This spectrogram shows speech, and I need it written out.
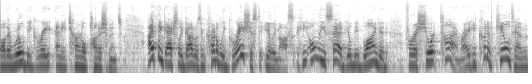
well, there will be great and eternal punishment. I think actually God was incredibly gracious to Elymas. He only said, You'll be blinded for a short time, right? He could have killed him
